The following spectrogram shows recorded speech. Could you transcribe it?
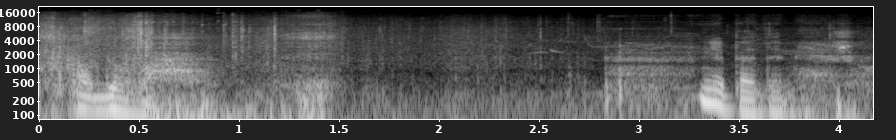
Spaduwa. Nie będę mierzył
